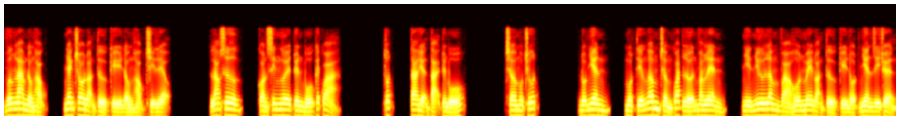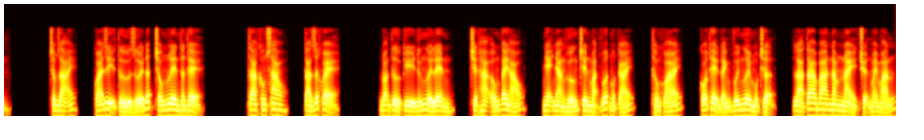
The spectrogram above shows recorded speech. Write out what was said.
Vương lam đồng học nhanh cho đoạn tử kỳ đồng học trị liệu. Lao sư, còn xin ngươi tuyên bố kết quả. Tốt, ta hiện tại tuyên bố. Chờ một chút. Đột nhiên, một tiếng âm trầm quát lớn vang lên, nhìn như lâm vào hôn mê đoạn tử kỳ đột nhiên di chuyển. Chậm rãi, quái dị từ dưới đất chống lên thân thể. Ta không sao, ta rất khỏe. Đoạn tử kỳ đứng người lên, triệt hạ ống tay áo, nhẹ nhàng hướng trên mặt vớt một cái, thống khoái, có thể đánh với ngươi một trận, là ta ba năm này chuyện may mắn.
